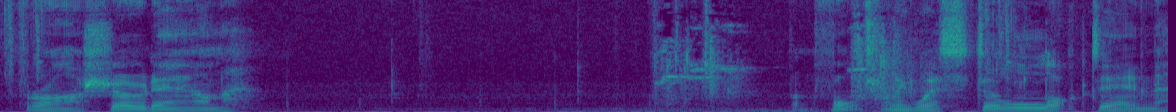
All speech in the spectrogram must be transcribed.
for our showdown. Unfortunately, we're still locked in.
